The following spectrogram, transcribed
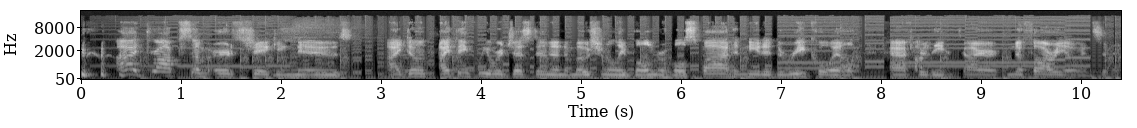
I dropped some earth-shaking news. I don't. I think we were just in an emotionally vulnerable spot and needed to recoil after the entire Nefario incident.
